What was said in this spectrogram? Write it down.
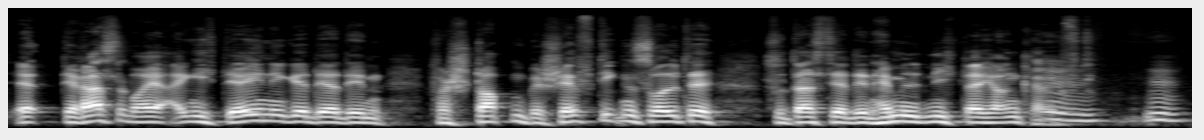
er. Der Russell war ja eigentlich derjenige, der den Verstappen beschäftigen sollte, sodass der den Hamilton nicht gleich angreift. Mhm.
